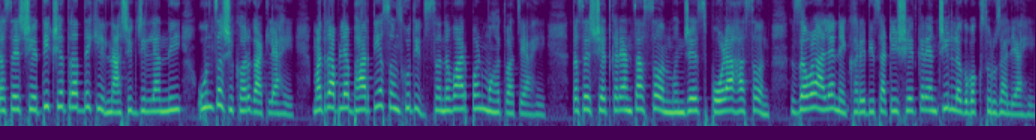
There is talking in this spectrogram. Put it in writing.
तसेच शेती क्षेत्रात देखील नाशिक जिल्ह्यांनी उंच शिखर गाठले आहे. मात्र आपल्या भारतीय संस्कृतीत सणवार पण महत्त्वाचे आहे. तसेच शेतकऱ्यांचा सण म्हणजेच पोळा हा सण जवळ आल्याने खरेदीसाठी शेतकऱ्यांची लगबग सुरू झाली आहे.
